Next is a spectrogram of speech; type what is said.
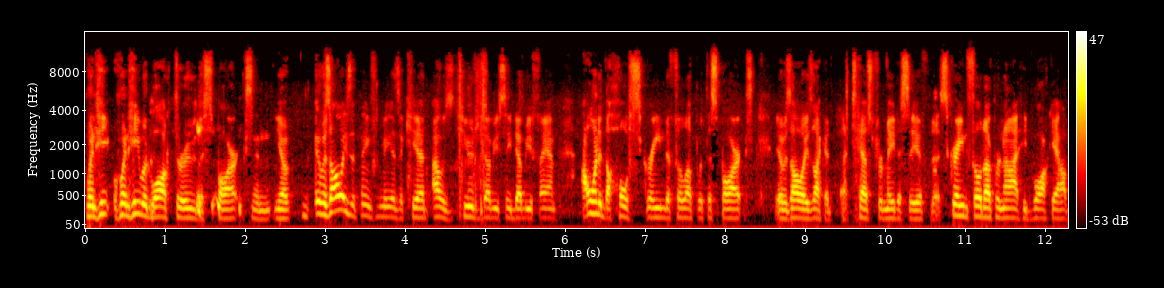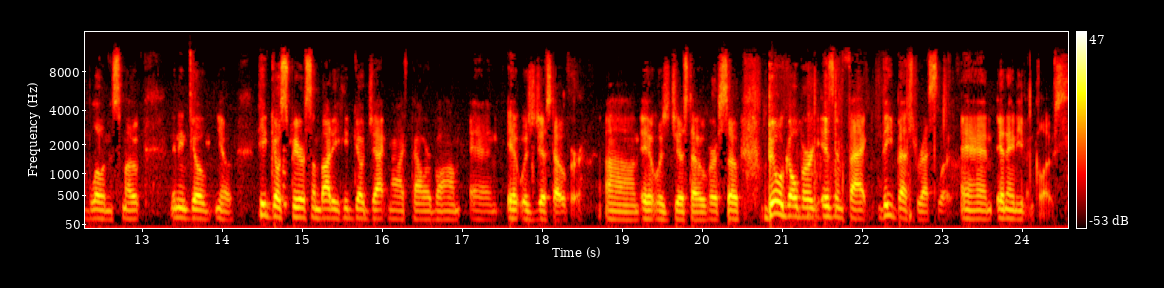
when he when he would walk through the sparks, and you know, it was always a thing for me as a kid. I was a huge WCW fan. I wanted the whole screen to fill up with the sparks. It was always like a, a test for me to see if the screen filled up or not. He'd walk out blowing the smoke. Then he'd go, you know, he'd go spear somebody, he'd go jackknife power bomb, and it was just over. Um, it was just over. So Bill Goldberg is in fact the best wrestler, and it ain't even close.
